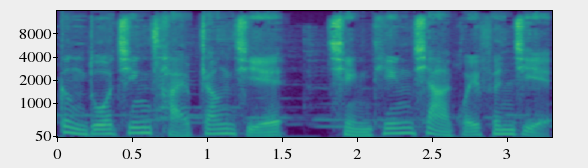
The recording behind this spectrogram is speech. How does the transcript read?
更多精彩章节，请听下回分解。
